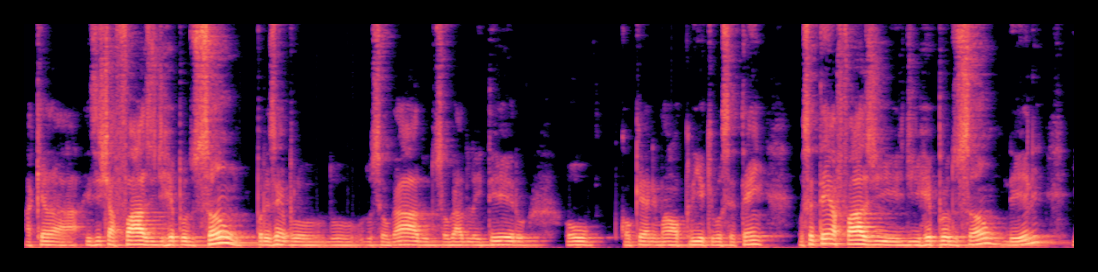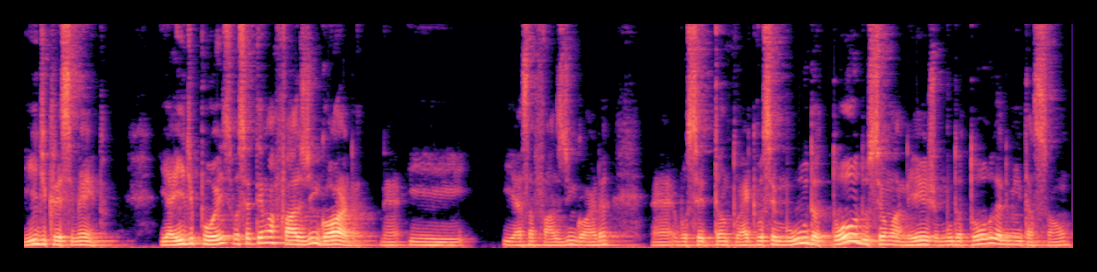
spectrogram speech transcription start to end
aquela, existe a fase de reprodução, por exemplo, do, do seu gado, do seu gado leiteiro ou qualquer animal cria que você tem, você tem a fase de, de reprodução dele e de crescimento. E aí depois você tem uma fase de engorda, né? E, e essa fase de engorda, né, você tanto é que você muda todo o seu manejo, muda toda a alimentação,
